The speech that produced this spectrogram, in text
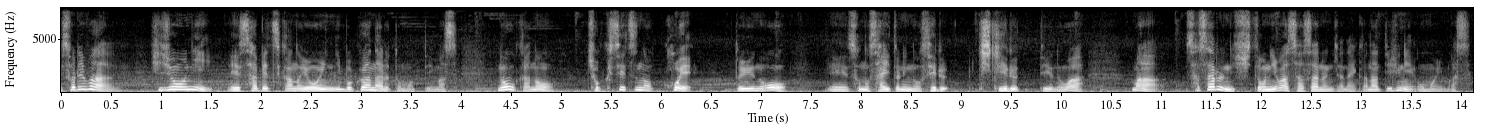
それは非常に差別化の要因に僕はなると思っています。農家の直接の声というのを、えー、そのサイトに載せる聞けるっていうのはまあ刺さる人には刺さるんじゃないかなというふうに思います。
